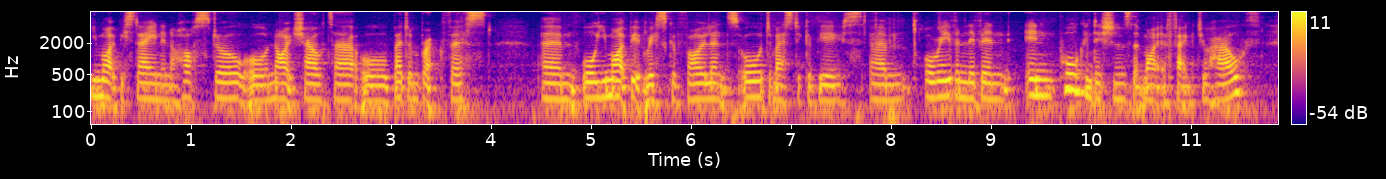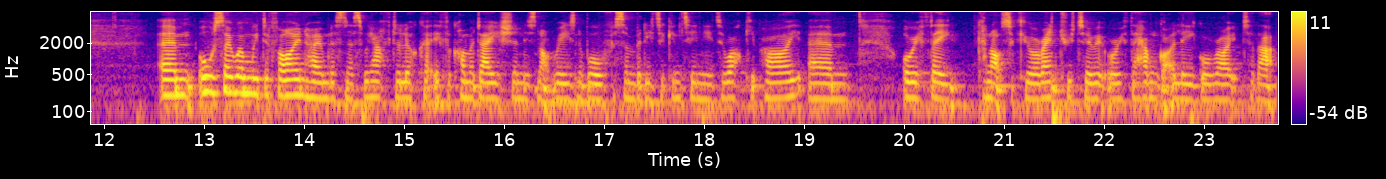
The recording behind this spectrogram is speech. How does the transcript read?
you might be staying in a hostel or night shelter or bed and breakfast, um, or you might be at risk of violence or domestic abuse, um, or even living in poor conditions that might affect your health. Um, also, when we define homelessness, we have to look at if accommodation is not reasonable for somebody to continue to occupy, um, or if they cannot secure entry to it, or if they haven't got a legal right to that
